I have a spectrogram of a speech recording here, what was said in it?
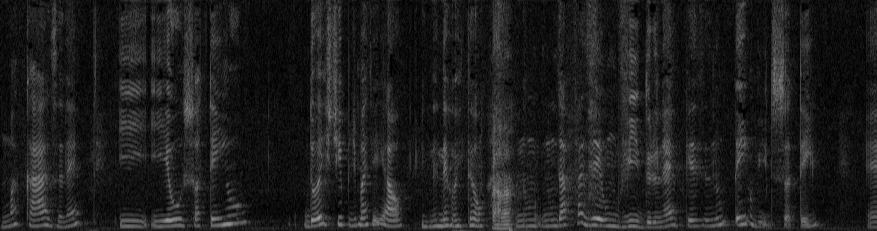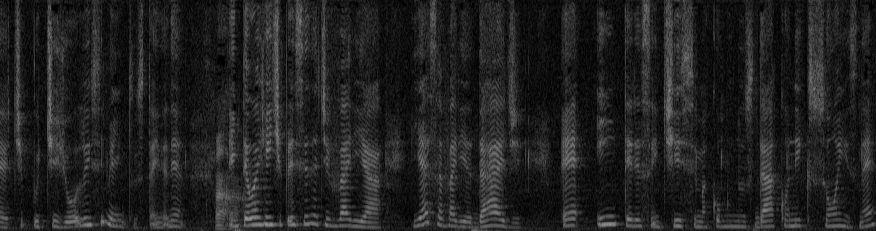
uma casa, né? E, e eu só tenho dois tipos de material, entendeu? Então, uhum. não, não dá para fazer um vidro, né? Porque não tem um vidro, só tem é, tipo tijolo e cimento, está entendendo? Uhum. Então, a gente precisa de variar. E essa variedade é interessantíssima como nos dá conexões, né?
